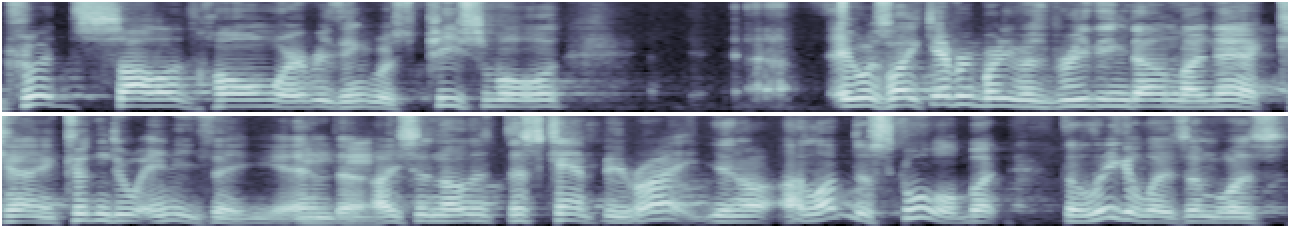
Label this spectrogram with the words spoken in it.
good, solid home where everything was peaceable, it was like everybody was breathing down my neck and couldn't do anything. And uh, I said, no, this can't be right. You know, I loved the school, but the legalism was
